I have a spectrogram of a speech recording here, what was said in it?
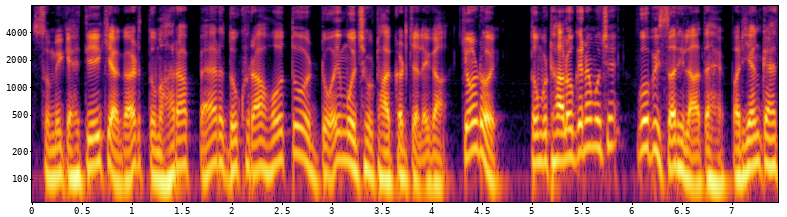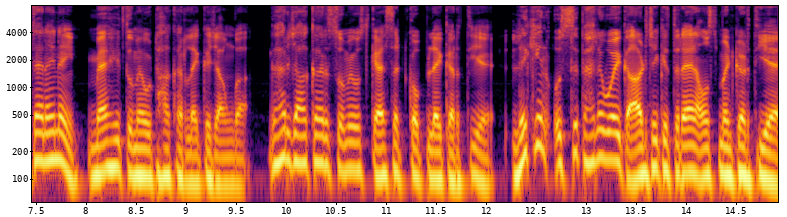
सुमी कहती है कि अगर तुम्हारा पैर दुख रहा हो तो डोई मुझे उठाकर चलेगा। क्यों डोई? तुम उठा लोगे ना मुझे? वो भी सर हिलाता है। पर यंग कहता है, नहीं नहीं, मैं ही तुम्हें उठा कर लेके जाऊँगा। घर जाकर सुमे उस कैसेट को प्ले करती है, लेकिन उससे पहले वो एक आरजे की तरह अनाउंसमेंट करती है।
